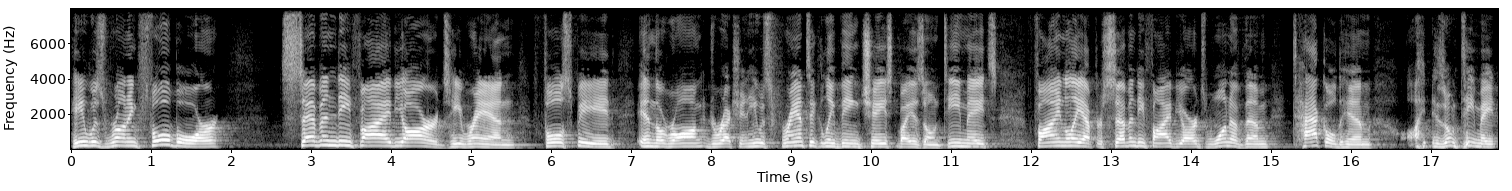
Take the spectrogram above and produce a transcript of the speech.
He was running full bore, 75 yards he ran full speed in the wrong direction. He was frantically being chased by his own teammates. Finally, after 75 yards, one of them tackled him, his own teammate,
